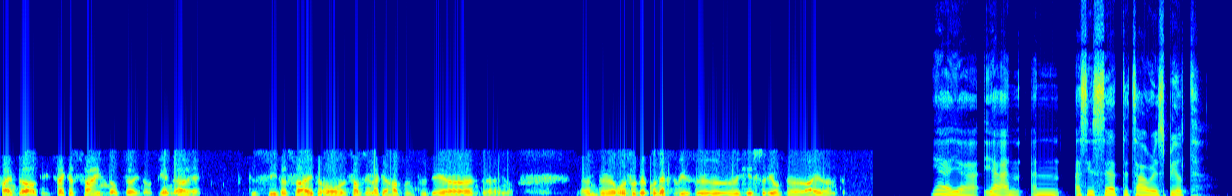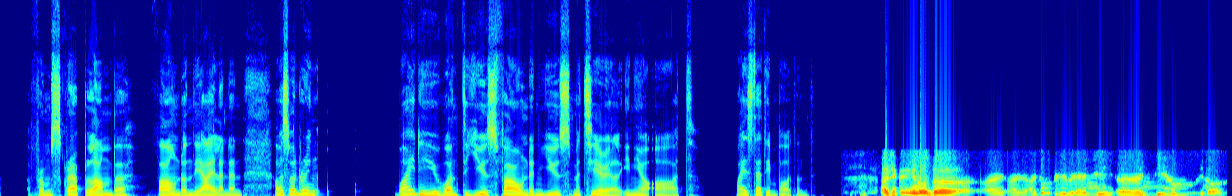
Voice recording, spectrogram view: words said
find out. It's like a sign of the you know Biennale to see the site or something like a happened to there, and uh, you know, and uh, also the connect with the uh, history of the island. Yeah, yeah, yeah, and and as you said, the tower is built from scrap lumber found on the island, and I was wondering, why do you want to use found and use material in your art? Why is that important? I think you know the I I, I don't believe any uh, new you know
